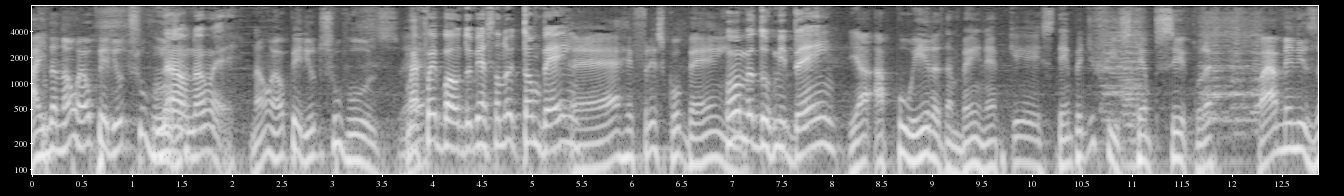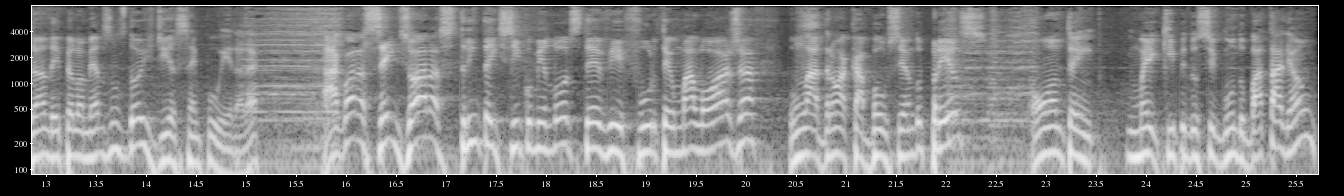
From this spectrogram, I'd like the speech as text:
ainda não é o período chuvoso. Não, não é. Não é o período chuvoso. Mas é, foi bom, dormi essa noite tão bem. É, refrescou bem. Como eu dormi bem. E a, a poeira também, né? Porque esse tempo é difícil, tempo seco, né? Vai amenizando aí pelo menos uns dois dias sem poeira, né? Agora, 6 horas 35 minutos, teve furto em uma loja. Um ladrão acabou sendo preso. Ontem, uma equipe do segundo batalhão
